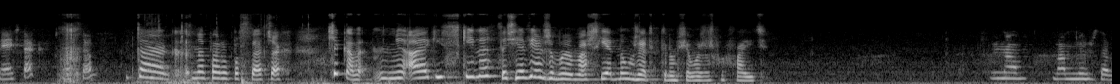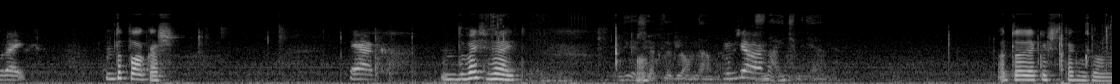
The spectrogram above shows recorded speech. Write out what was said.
Miałeś tak? Co? Tak, na paru postaciach. Ciekawe, a jakieś skiny? W sensie ja wiem, że masz jedną rzecz, którą się możesz pochwalić. No, mam do raid. No to pokaż. Jak? No Weź w raid. Wiesz, jak wyglądam. Wziąłem. Znajdź mnie. A to jakoś tak wygląda.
